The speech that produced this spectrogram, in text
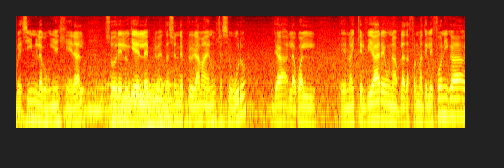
vecinos y la comunidad en general sobre lo que es la implementación del programa de denuncia seguro, ya la cual eh, no hay que olvidar es una plataforma telefónica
